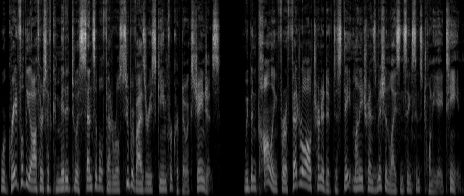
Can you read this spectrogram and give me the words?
we're grateful the authors have committed to a sensible federal supervisory scheme for crypto exchanges. We've been calling for a federal alternative to state money transmission licensing since 2018.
